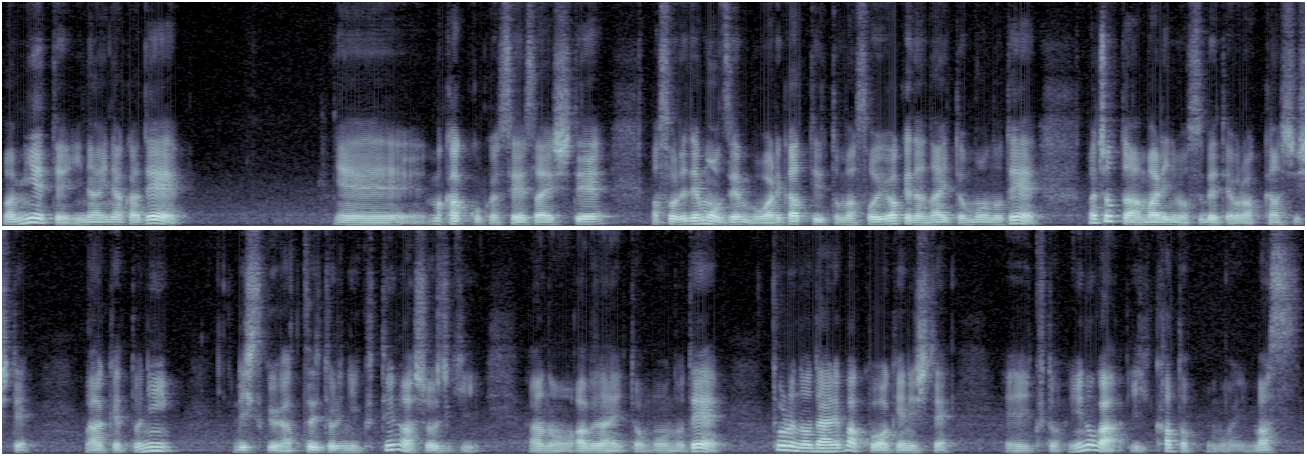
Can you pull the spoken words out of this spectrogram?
まあ、見えていない中で、えーまあ、各国が制裁して、まあ、それでもう全部終わりかっていうと、まあ、そういうわけではないと思うので、まあ、ちょっとあまりにも全てを楽観視してマーケットにリスクがっつり取りに行くっていうのは正直あの危ないと思うので取るのであれば小分けにしていくというのがいいかと思います。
